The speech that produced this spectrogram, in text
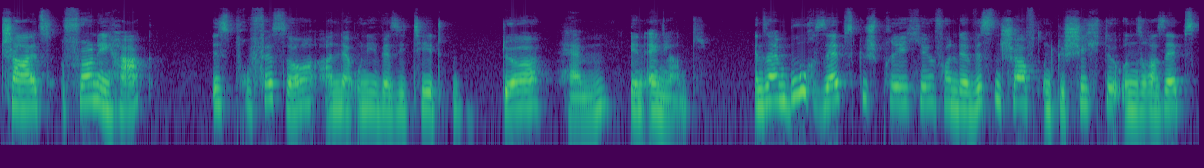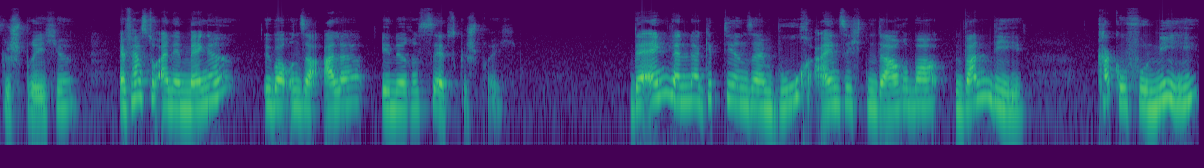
Charles Froneyhug ist Professor an der Universität Durham in England. In seinem Buch Selbstgespräche von der Wissenschaft und Geschichte unserer Selbstgespräche erfährst du eine Menge über unser aller inneres Selbstgespräch. Der Engländer gibt dir in seinem Buch Einsichten darüber, wann die Kakophonie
